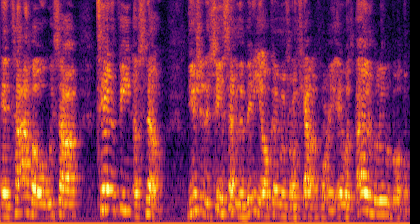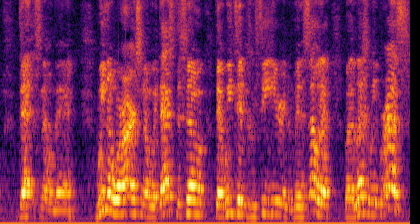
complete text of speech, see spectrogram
and Tahoe, we saw 10 feet of snow. You should have seen some of the video coming from California. It was unbelievable, that snow, man. We know where our snow is. That's the snow that we typically see here in Minnesota. But luckily for us,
